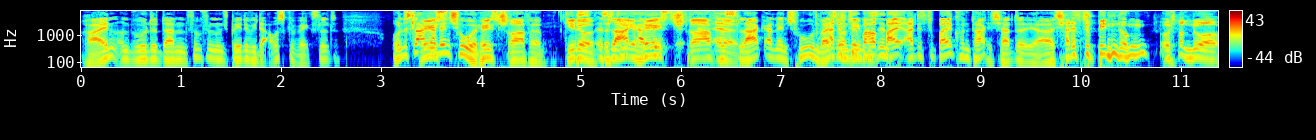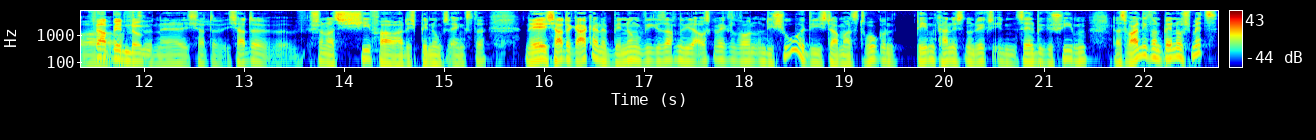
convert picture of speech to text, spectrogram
rein und wurde dann fünf Minuten später wieder ausgewechselt. Und es lag an den Schuhen. Höchststrafe. Guido, es, es lag an den, Höchststrafe. es lag an den Schuhen. Weißt hattest, du überhaupt? Ball, hattest du Ballkontakt? Ich hatte, ja, ich hattest du Bindung oder nur Oh, Verbindung? Nee, ich hatte, ich hatte, schon als Skifahrer hatte ich Bindungsängste. Nee, ich hatte gar keine Bindung. Wie gesagt, wieder ausgewechselt worden. Und die Schuhe, die ich damals trug, und denen kann ich nun wirklich in selbe schieben, das waren die von Benno Schmitz.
